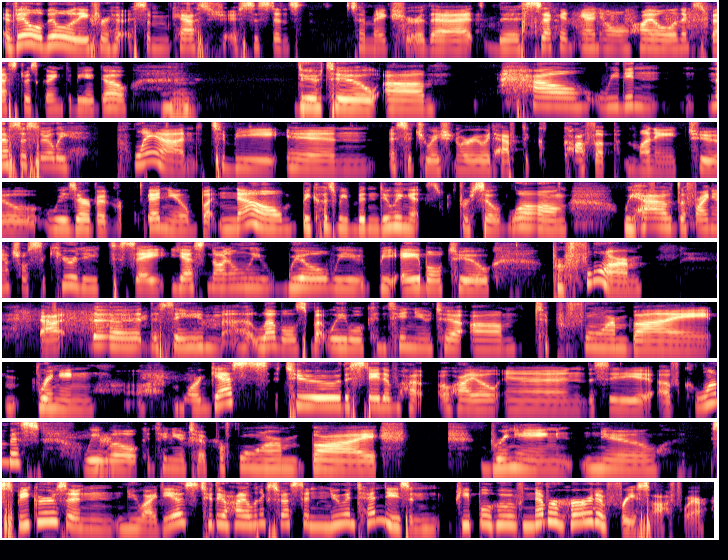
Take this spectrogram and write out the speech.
availability for some cash assistance to make sure that the second annual Ohio Linux Fest was going to be a go mm, due to um, how we didn't necessarily plan to be in a situation where we would have to cough up money to reserve a venue. But now, because we've been doing it for so long, we have the financial security to say, yes, not only will we be able to perform at the the same uh, levels, but we will continue to um, to perform by bringing uh, more guests to the state of Ohio and the city of Columbus. We will continue to perform by bringing new speakers and new ideas to the Ohio Linux Fest and new attendees and people who've never heard of free software.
